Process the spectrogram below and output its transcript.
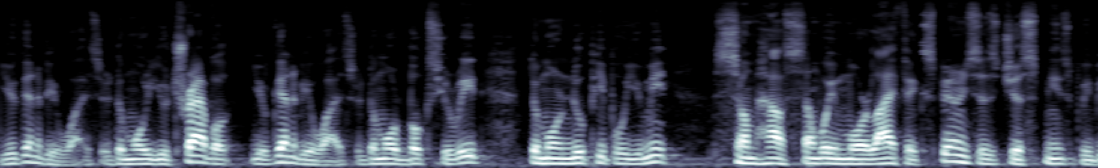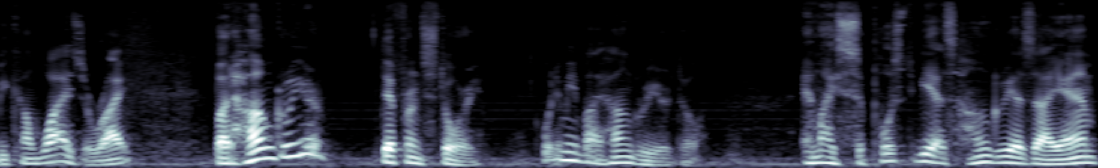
you're going to be wiser. The more you travel, you're going to be wiser. The more books you read, the more new people you meet. Somehow, some way, more life experiences just means we become wiser, right? But hungrier, different story. What do you mean by hungrier, though? Am I supposed to be as hungry as I am,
